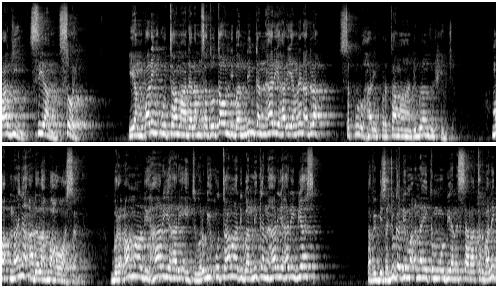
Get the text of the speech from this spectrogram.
pagi, siang, sore. Yang paling utama dalam satu tahun dibandingkan hari-hari yang lain adalah 10 hari pertama di bulan Zulhijjah. Maknanya adalah bahwasanya beramal di hari-hari itu lebih utama dibandingkan hari-hari biasa. Tapi bisa juga dimaknai kemudian secara terbalik,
